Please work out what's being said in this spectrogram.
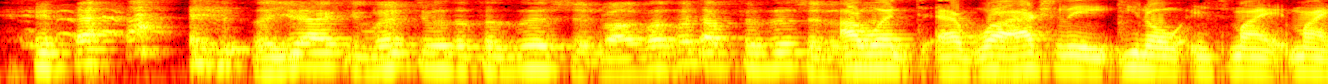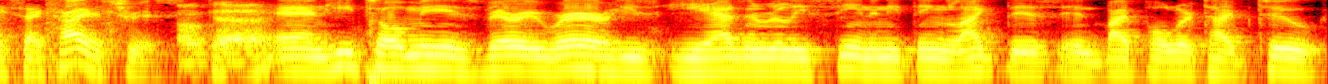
so you actually went to the physician. What, what what type of physician is I this? went. Uh, well, actually, you know, it's my my psychiatrist. Okay. And he told me it's very rare. He's he hasn't really seen anything like this in bipolar type two.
